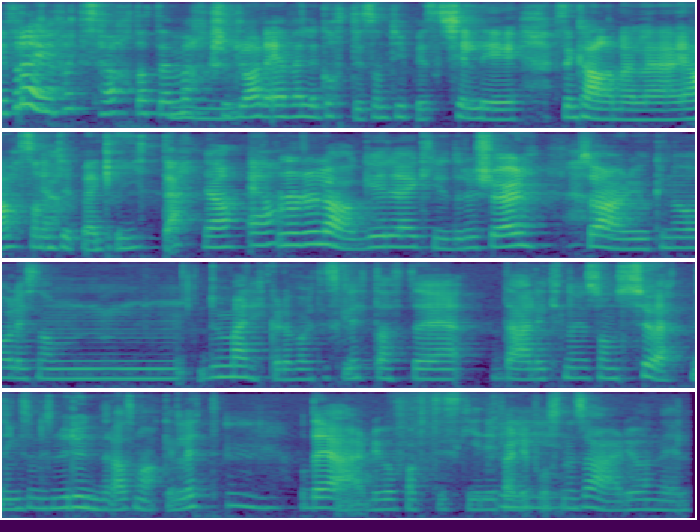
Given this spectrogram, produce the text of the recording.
Ja, for det har jeg faktisk hørt, at eh, mørk Mm. sjokolade er veldig godt i sånn typisk chili sin carne eller ja, sånn Ja. type gryte. Ja. Ja. For når du lager eh, krydderet sjøl, så er det jo ikke noe liksom Du merker det faktisk litt at det, det er ikke noe sånn søtning som liksom runder av smaken litt. Og det er det jo faktisk i de ferdigposene. Så er det jo en del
